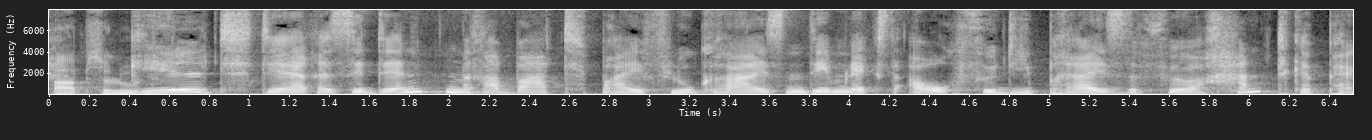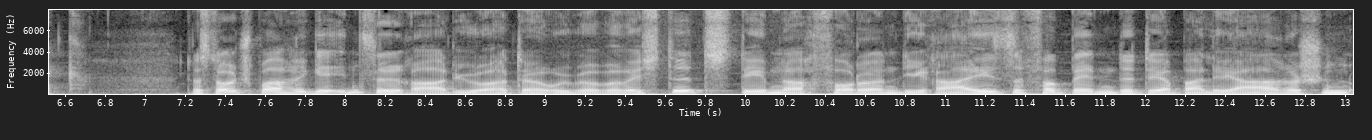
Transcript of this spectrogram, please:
Absolut. Gilt der Residentenrabatt bei Flugreisen demnächst auch für für die Preise für Handgepäck. Das deutschsprachige Inselradio hat darüber berichtet. Demnach fordern die Reiseverbände der Balearischen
